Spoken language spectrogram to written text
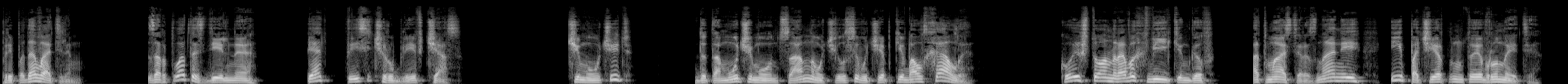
преподавателем. Зарплата сдельная — пять тысяч рублей в час. Чему учить? Да тому, чему он сам научился в учебке Валхаллы. Кое-что о нравах викингов, от мастера знаний и почерпнутое в Рунете.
